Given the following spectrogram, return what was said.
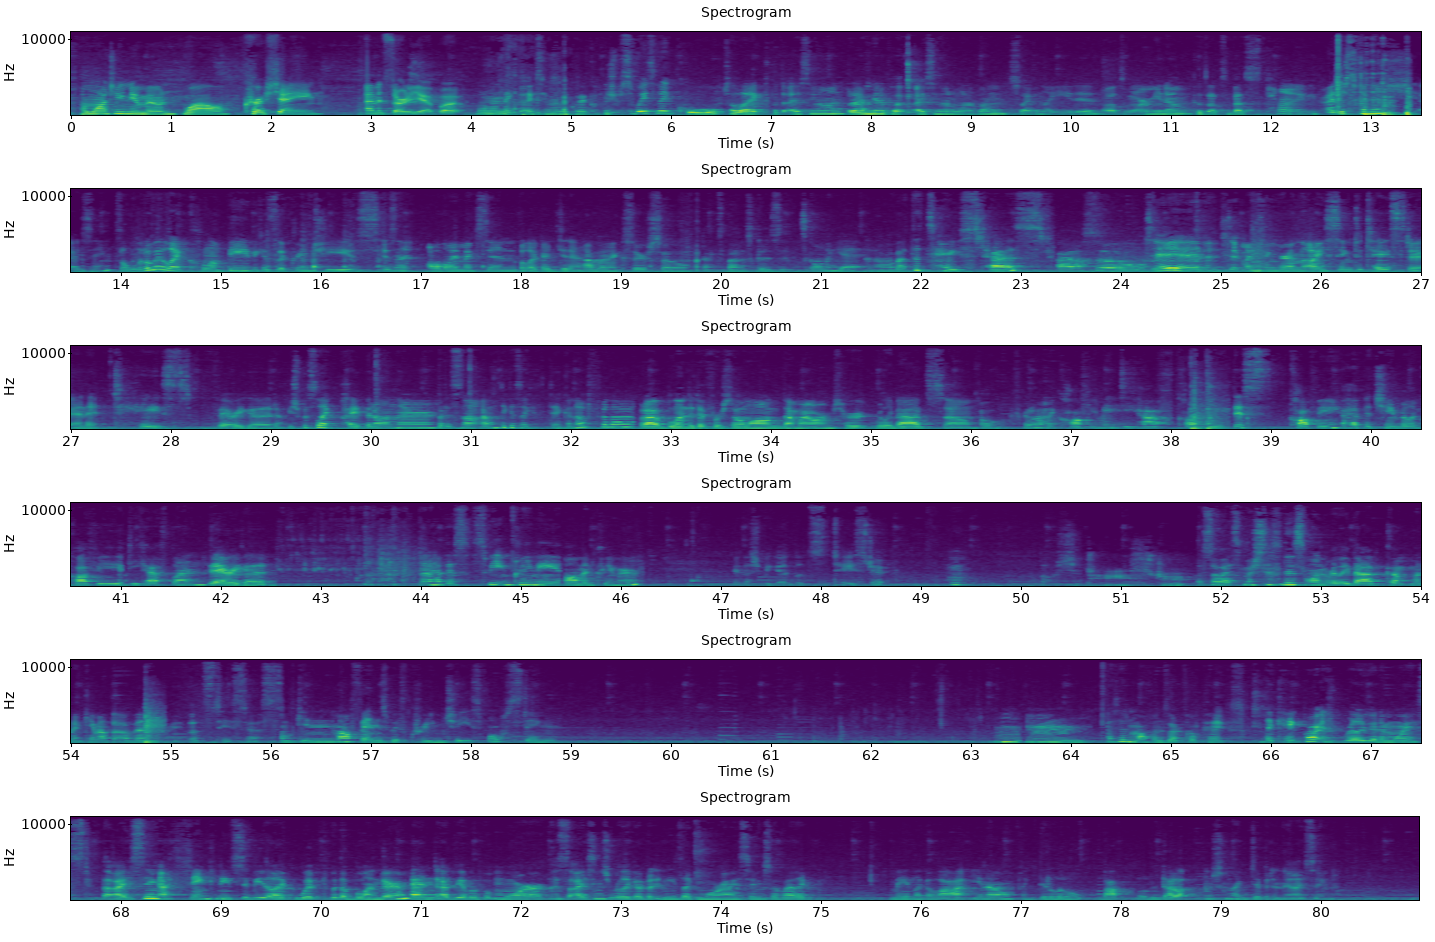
I'm watching New Moon while crocheting. I haven't started yet, but, I'm gonna make the icing really quick. You're supposed to wait till they cool to like put the icing on, but I'm gonna put icing on one of them so I can like eat it while it's warm, you know, because that's the best time. I just finished the icing. It's a little bit like clumpy because the cream cheese isn't all the way mixed in, but like I didn't have a mixer, so that's about as good as it's gonna get. And I'm about to taste test. I also did dip my finger in the icing to taste it, and it tastes very good. You're supposed to like pipe it on there, but it's not, I don't think it's like thick enough for that. But I blended it for so long that my arms hurt really bad, so. Oh, I forgot about my coffee. I made decaf coffee. This coffee, I have the Chamberlain coffee decaf blend. Very good. Then I have this sweet and creamy almond creamer. Okay, that should be good. Let's taste it. Oh shit. Uh-huh. So I smushed this one really bad when it came out the oven. Let's taste test. Pumpkin muffins with cream cheese frosting. Mmm, mmm. I said muffins, they're cupcakes. The cake part is really good and moist. The icing, I think, needs to be like whipped with a blender. And I'd be able to put more, because the icing is really good, but it needs like more icing. So if I like made like a lot, you know, like did a little little dollop, I'm just gonna like dip it in the icing.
